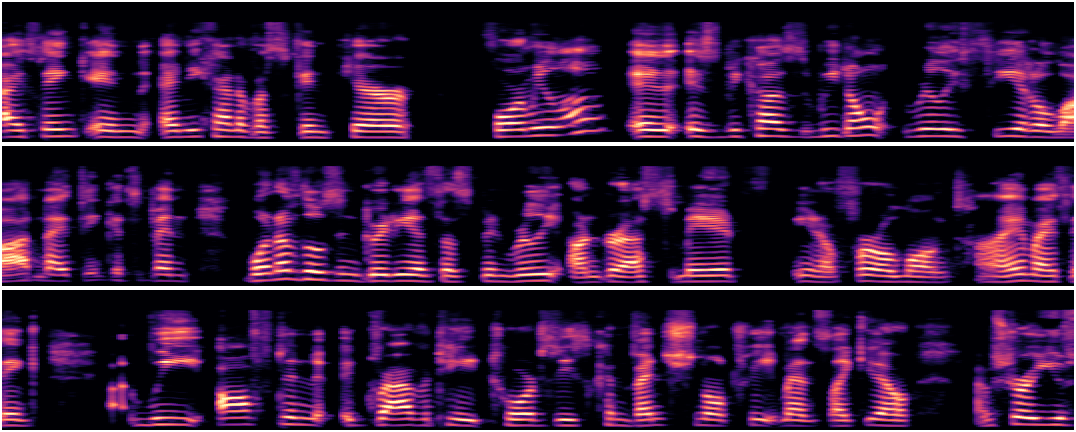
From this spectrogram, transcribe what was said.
I think in any kind of a skincare formula is, is, because we don't really see it a lot and i think it's been one of those ingredients that's been really underestimated you know for a long time. I think uh, we often gravitate towards these conventional treatments like you know i'm sure you've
